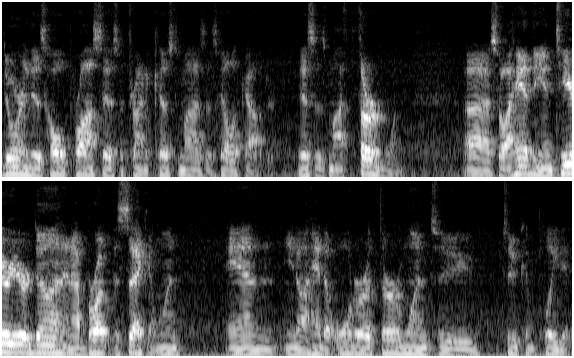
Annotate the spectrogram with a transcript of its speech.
during this whole process of trying to customize this helicopter. This is my third one. Uh, so I had the interior done and I broke the second one and you know I had to order a third one to to complete it.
